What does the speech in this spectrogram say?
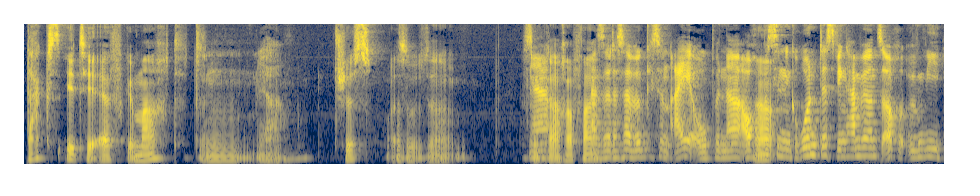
DAX-ETF gemacht, dann ja, tschüss. Also da ist ein klarer Fall. Also das war wirklich so ein Eye-Opener, auch ein Ja. bisschen ein Grund. Deswegen haben wir uns auch irgendwie,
